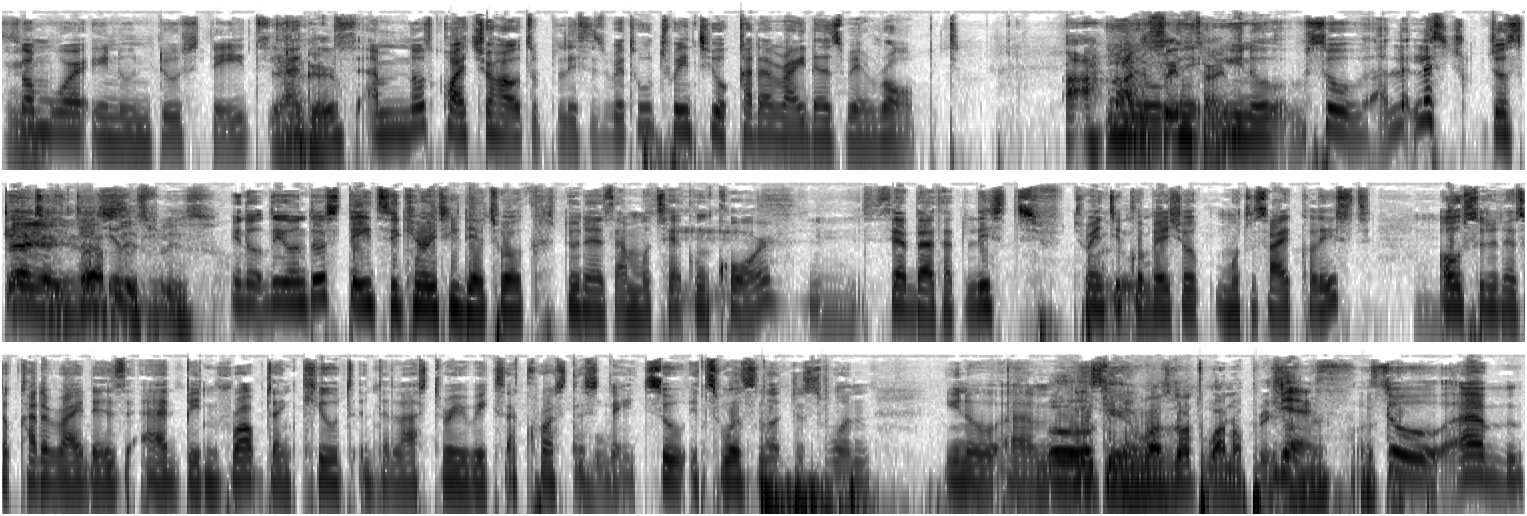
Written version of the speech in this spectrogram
somewhere in Ondo State, Yeah. and Okay. I'm not quite sure how to place it. We're told 20 Okada riders were robbed. You at the know, same uh, time. you know. So uh, let- let's just get Yeah, to yeah, the yeah, details. please, please. You know, the Ondo State Security Network, known as Amotekun Corps, said that at least 20 Hello. commercial motorcyclists, also known as Okada riders, had been robbed and killed in the last three weeks across the state. So it was not just one, you know. Um, Oh, okay. It was not one operation. Yes. eh? Okay. So um,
